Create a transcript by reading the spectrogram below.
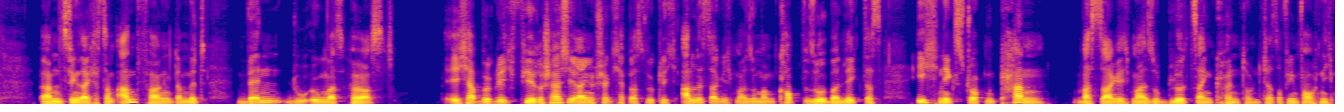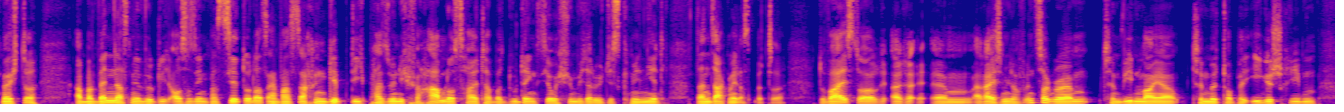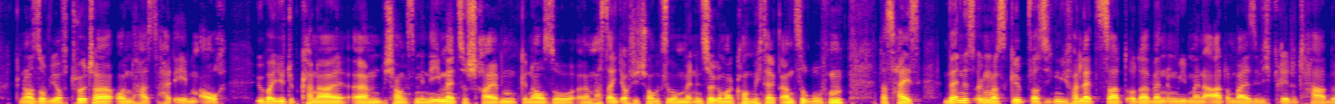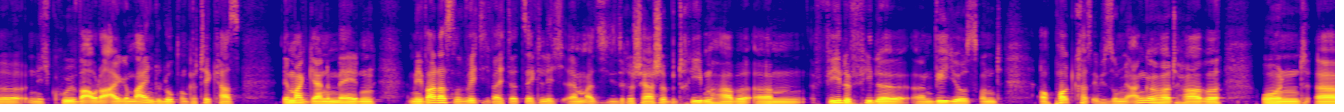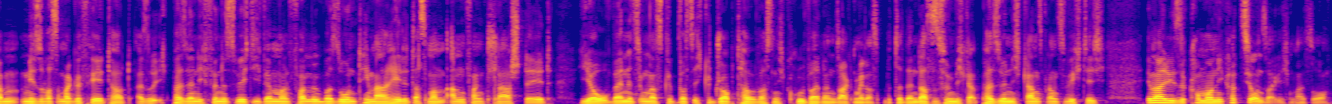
Ähm, deswegen sage ich das am Anfang, damit, wenn du irgendwas hörst, ich habe wirklich viel Recherche hier reingesteckt. Ich habe das wirklich alles, sage ich mal, so in meinem Kopf so überlegt, dass ich nichts droppen kann, was, sage ich mal, so blöd sein könnte und ich das auf jeden Fall auch nicht möchte. Aber wenn das mir wirklich aus Versehen passiert oder es einfach Sachen gibt, die ich persönlich für harmlos halte, aber du denkst, ja, ich fühle mich dadurch diskriminiert, dann sag mir das bitte. Du weißt, du er, ähm, erreichst mich auf Instagram, Tim Wiedenmeier, Tim mit Doppel-I geschrieben, genauso wie auf Twitter und hast halt eben auch über YouTube-Kanal ähm, die Chance, mir eine E-Mail zu schreiben. Genauso ähm, hast eigentlich auch die Chance, über meinen Instagram-Account mich direkt anzurufen. Das heißt, wenn es irgendwas gibt, was irgendwie verletzt hat oder wenn irgendwie meine Art und Weise, wie ich geredet habe, nicht cool war oder allgemein du Lob und Kritik hast, immer gerne melden. Mir war das nur wichtig, weil ich tatsächlich, ähm, als ich diese Recherche betrieben habe, ähm, viele, viele ähm, Videos und auch Podcast-Episoden mir angehört habe und ähm, mir sowas immer gefehlt hat. Also ich persönlich finde es wichtig, wenn man vor allem über so ein Thema redet, dass man am Anfang klarstellt, yo, wenn es irgendwas gibt, was ich gedroppt habe, was nicht cool war, dann sag mir das bitte. Denn das ist für mich persönlich ganz, ganz wichtig. Immer diese Kommunikation, sage ich mal so.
